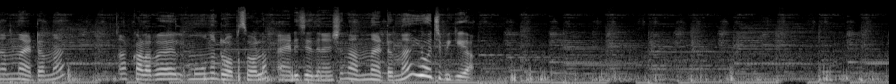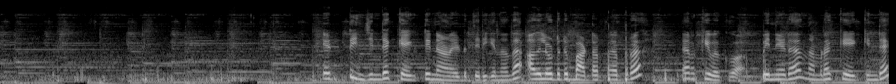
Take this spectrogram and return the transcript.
നന്നായിട്ടൊന്ന് ആ കളറ് മൂന്ന് ഡ്രോപ്സോളം ആഡ് ചെയ്തതിനു ശേഷം നന്നായിട്ടൊന്ന് യോജിപ്പിക്കുക. എട്ട് ഇഞ്ചിന്റെ കേക്ക് ടിന്നാണ് എടുത്തിരിക്കുന്നത്. അതിലോട്ടൊരു ബട്ടർ പേപ്പർ ഇറക്കി വെക്കുക. പിന്നീട് നമ്മുടെ കേക്കിന്റെ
